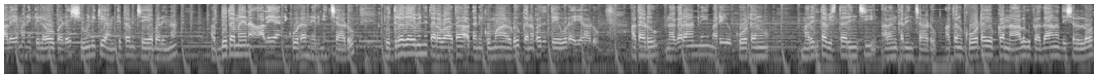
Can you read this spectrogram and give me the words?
ఆలయమని పిలువబడే శివునికి అంకితం చేయబడిన అద్భుతమైన ఆలయాన్ని కూడా నిర్మించాడు. రుద్రదేవుని తర్వాత అతని కుమారుడు గణపతి దేవుడు అయ్యాడు. అతడు నగరాన్ని మరియు కోటను మరింత విస్తరించి అలంకరించాడు. అతను కోట యొక్క నాలుగు ప్రధాన దిశలలో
